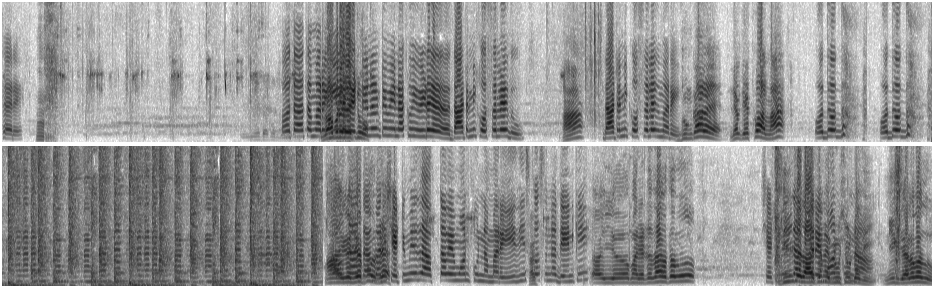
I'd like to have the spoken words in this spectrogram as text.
సరే. ఉం. ఓ తాత మరి లోపల ఈడ పెట్టు. పెట్టినట్టువి నాకు ఈడ దాటనీకి వస్తలేదు? దాటనీకి వస్తలేదు మరి. దుంకాలే లేకపోతే ఎక్కువ వద్దు వద్దు వద్దు వద్దు. చెట్టు మీద ఆపుతావేమో అనుకున్నా మరి. ఇది తీసుకొస్తున్నా దేనికి? అయ్యో మరి ఎట్లా తాగుతావు? చెట్టు మీద రుచి. ఉంటుంది. నీకు తెలియదు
